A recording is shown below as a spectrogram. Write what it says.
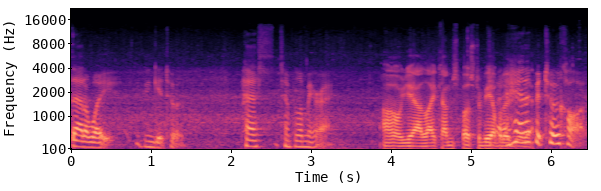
that way, you can get to it. Past Temple of Miraak. oh yeah, like I'm supposed to be able to Head up at two o'clock.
